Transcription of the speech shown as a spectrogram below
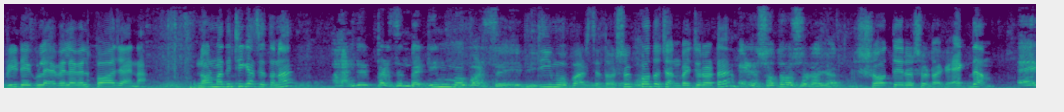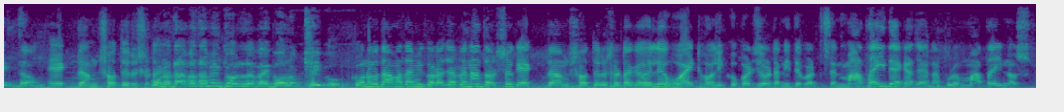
ব্রিড এগুলো অ্যাভেলেবেল পাওয়া যায় না। নর্মাদি ঠিক আছে তো না? হান্ড্রেড পার্সেন্ট ভাই ডিমও পারছে দর্শক কত চান ভাই জোড়াটা? এটা সতেরোশো টাকা। সতেরোশো টাকা। একদম? একদম। একদম সতেরোশো কোনো টাকা দামাদামি করলে ভাই বলক খাইবো। কোনো দামাদামি করা যাবে না। দর্শক একদম সতেরোশো টাকা হলে হোয়াইট হলিকপার জোড়াটা নিতে পারতেছেন। মাথাই দেখা যায় না পুরো মাথাই নষ্ট।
